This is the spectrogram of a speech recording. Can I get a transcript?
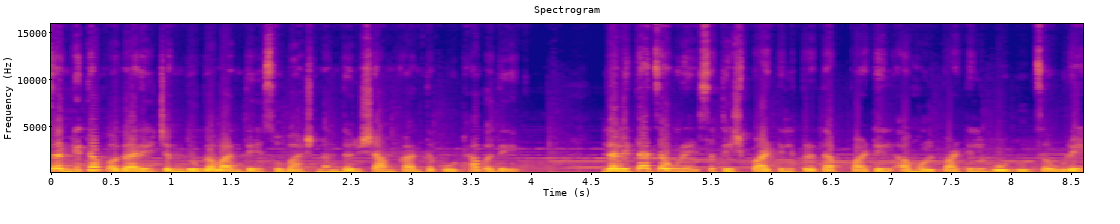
संगीता पगारे चंदू गवांदे सुभाष नंदन श्यामकांत कोठावदे ललिता चौरे सतीश पाटील प्रताप पाटील अमोल पाटील गोटू चौरे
